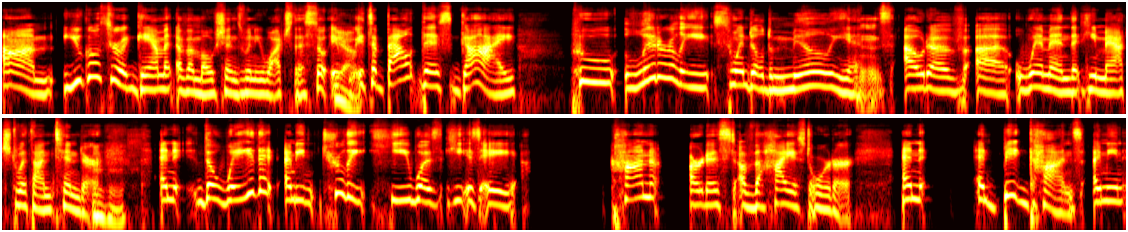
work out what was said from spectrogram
um you go through a gamut of emotions when you watch this. So it, Yeah. it's about this guy who literally swindled millions out of uh, women that he matched with on Tinder. And the way that I mean, truly, he was he is a con artist of the highest order and and big cons. I mean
